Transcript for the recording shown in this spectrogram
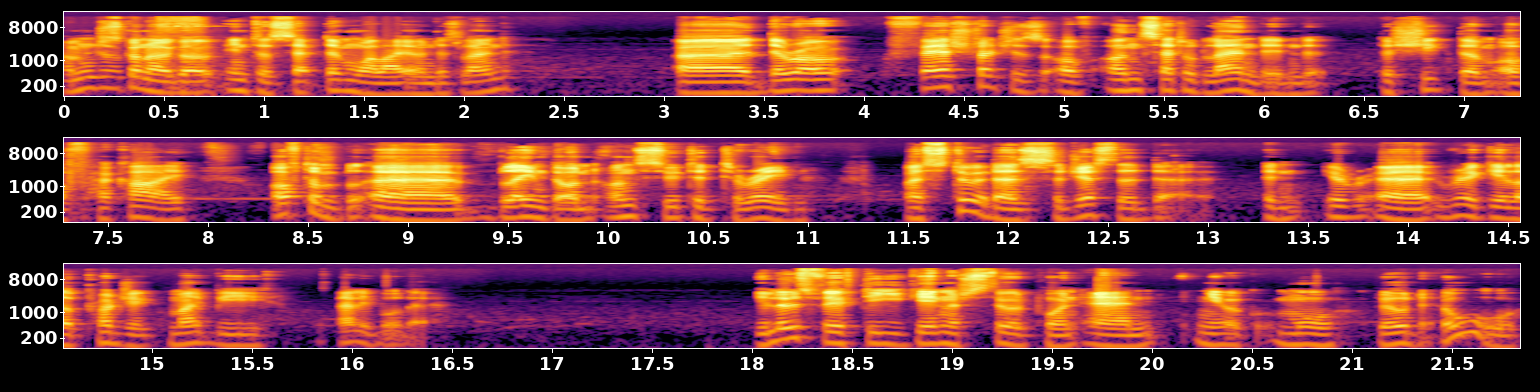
I'm just gonna go intercept them while I own this land. Uh, there are fair stretches of unsettled land in the, the sheikdom of Hakai, often bl uh, blamed on unsuited terrain. My steward has suggested that an ir uh, irregular project might be valuable there. You lose 50, you gain a steward point, and you are more build. Ooh.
